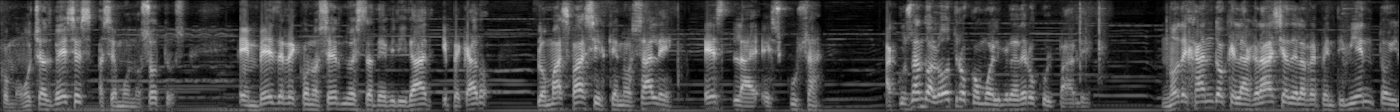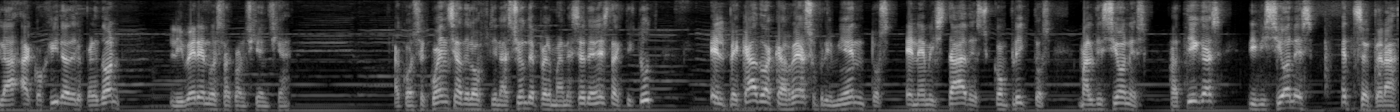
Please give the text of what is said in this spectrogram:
como muchas veces hacemos nosotros. En vez de reconocer nuestra debilidad y pecado, lo más fácil que nos sale es la excusa, acusando al otro como el verdadero culpable, no dejando que la gracia del arrepentimiento y la acogida del perdón libere nuestra conciencia. A consecuencia de la obstinación de permanecer en esta actitud, el pecado acarrea sufrimientos, enemistades, conflictos, maldiciones, fatigas, divisiones, etc.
